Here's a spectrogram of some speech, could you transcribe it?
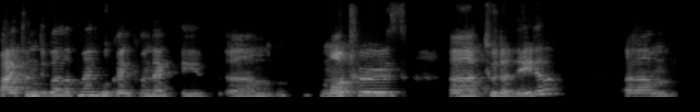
Python development who can connect these um, motors uh, to the data. Um,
